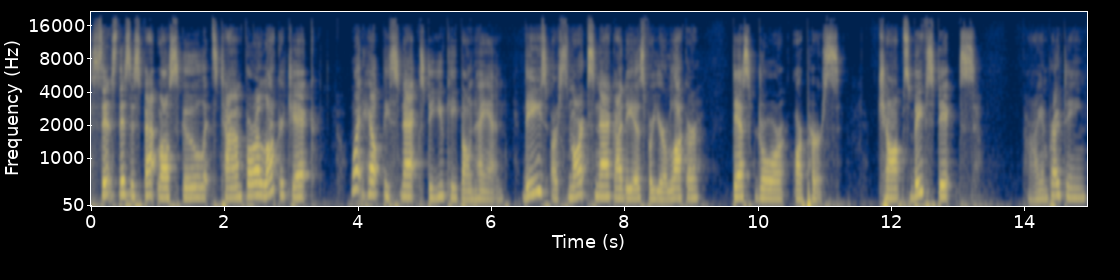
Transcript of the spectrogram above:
since this is Fat Loss School, it's time for a locker check. What healthy snacks do you keep on hand? These are smart snack ideas for your locker, desk drawer, or purse. Chomps beef sticks, high in protein.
